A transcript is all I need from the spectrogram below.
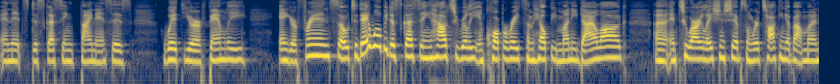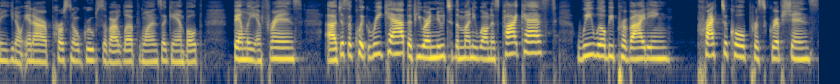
and it's discussing finances with your family and your friends. So, today we'll be discussing how to really incorporate some healthy money dialogue uh, into our relationships when we're talking about money, you know, in our personal groups of our loved ones, again, both family and friends. Uh, just a quick recap if you are new to the Money Wellness Podcast, we will be providing practical prescriptions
